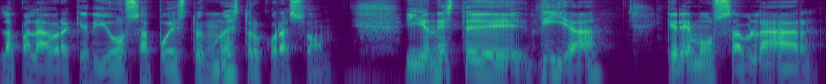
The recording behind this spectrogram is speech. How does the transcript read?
la palabra que Dios ha puesto en nuestro corazón. Y en este día queremos hablar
